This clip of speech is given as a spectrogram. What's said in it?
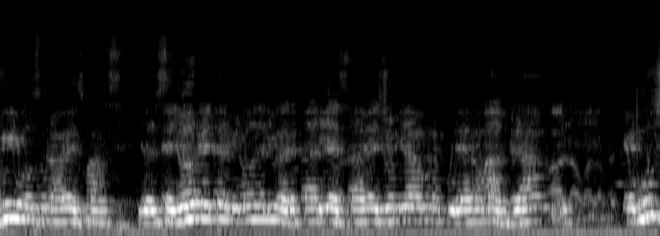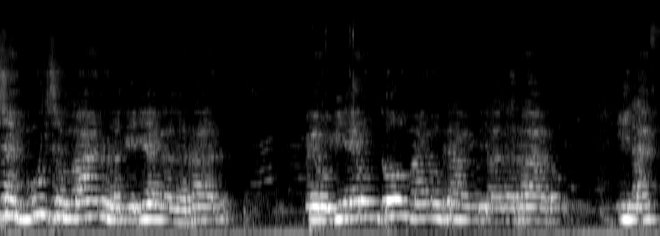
Fuimos una vez más y el Señor me terminó de libertar y esta vez yo miraba una culebra más grande que muchas, muchas manos la querían agarrar, pero vinieron dos manos grandes y la agarraron y la,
